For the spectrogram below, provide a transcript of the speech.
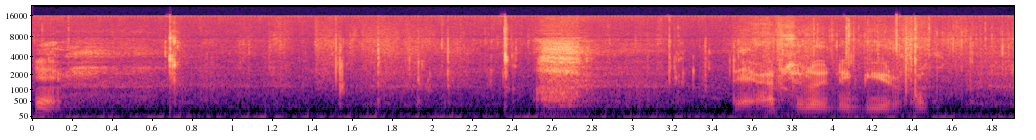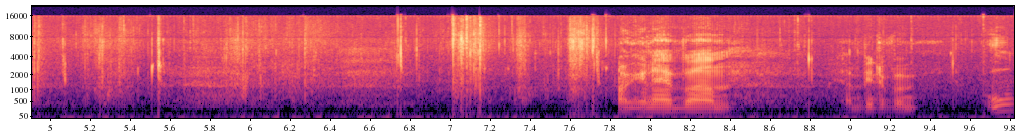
Yeah. Oh, they're absolutely beautiful. I can have um a bit of a. Ooh,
